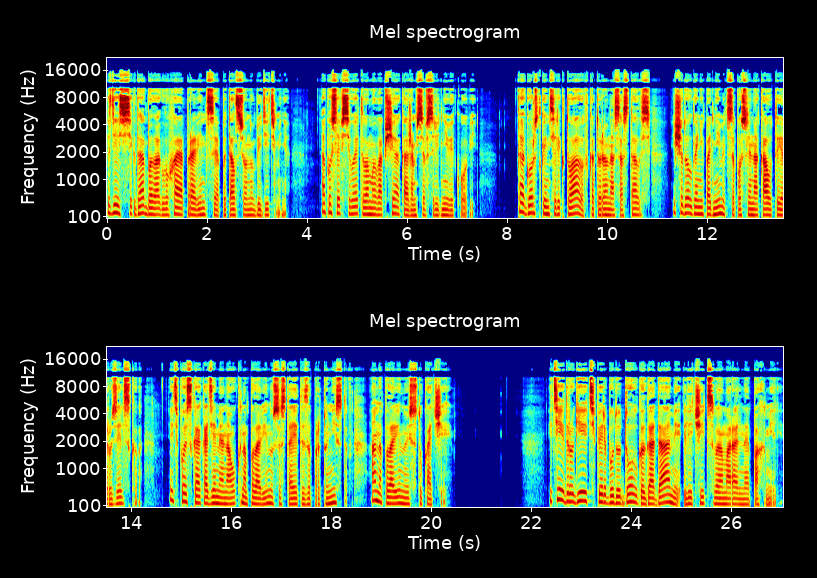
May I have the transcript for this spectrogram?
Здесь всегда была глухая провинция, пытался он убедить меня. А после всего этого мы вообще окажемся в Средневековье. Та горстка интеллектуалов, которая у нас осталась, еще долго не поднимется после нокаута Ярузельского, ведь Польская академия наук наполовину состоит из оппортунистов, а наполовину из стукачей. И те, и другие теперь будут долго, годами лечить свое моральное похмелье.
